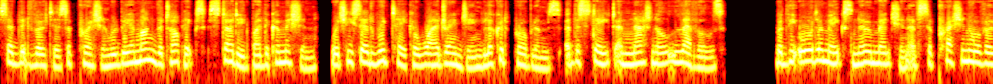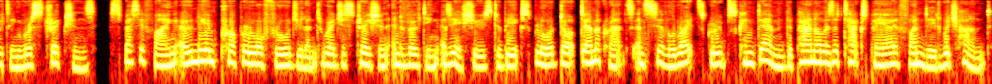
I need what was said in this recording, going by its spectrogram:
said that voter suppression would be among the topics studied by the commission, which he said would take a wide-ranging look at problems at the state and national levels. But the order makes no mention of suppression or voting restrictions, specifying only improper or fraudulent registration and voting as issues to be explored. Democrats and civil rights groups condemned the panel as a taxpayer-funded witch hunt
